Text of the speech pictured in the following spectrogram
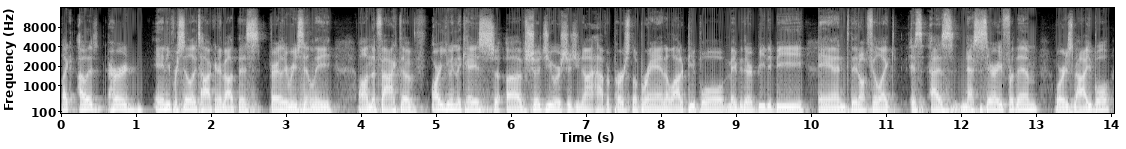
like I was heard Andy Frisella talking about this fairly recently on the fact of arguing the case of should you or should you not have a personal brand. A lot of people, maybe they're B2B and they don't feel like it's as necessary for them or as valuable.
